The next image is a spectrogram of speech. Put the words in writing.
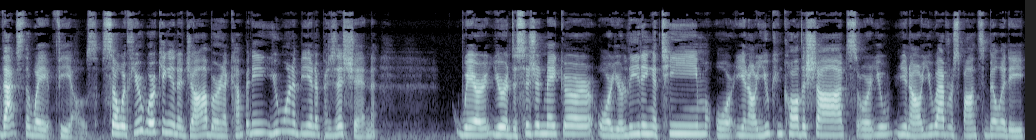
That's the way it feels. So if you're working in a job or in a company, you want to be in a position where you're a decision maker or you're leading a team or you know you can call the shots or you you know you have responsibility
